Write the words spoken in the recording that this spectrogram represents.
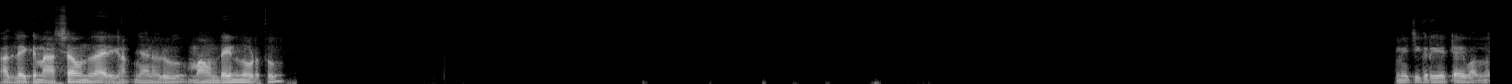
അതിലേക്ക് മാച്ച് ആവുന്നതായിരിക്കണം. ഞാനൊരു മൗണ്ടൈൻ എന്ന് കൊടുത്തു. ഇമേജ് ക്രിയേറ്റ് ആയി വന്നു.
